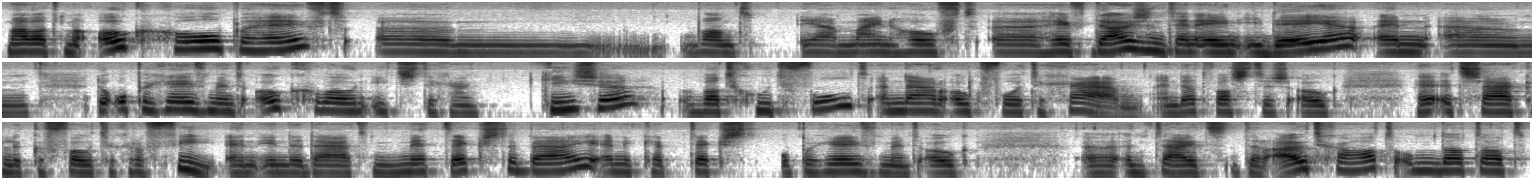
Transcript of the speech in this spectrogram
maar wat me ook geholpen heeft, um, want ja, mijn hoofd uh, heeft duizend en één ideeën. En er op een gegeven moment ook gewoon iets te gaan kiezen wat goed voelt en daar ook voor te gaan. En dat was dus ook hè, het zakelijke fotografie. En inderdaad met tekst erbij. En ik heb tekst op een gegeven moment ook uh, een tijd eruit gehad, omdat dat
